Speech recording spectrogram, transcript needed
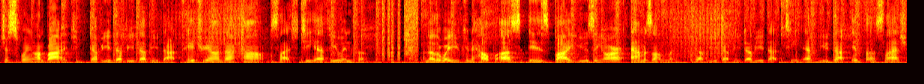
Just swing on by to www.patreon.com slash tfuinfo. Another way you can help us is by using our Amazon link, www.tfu.info slash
